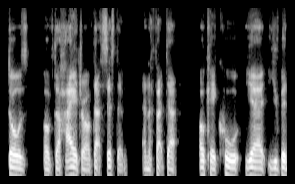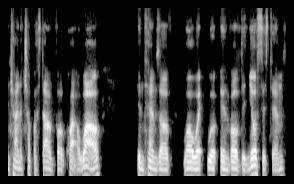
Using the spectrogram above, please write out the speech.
those of the hydra of that system and the fact that okay cool yeah you've been trying to chop us down for quite a while in terms of while we're, we're involved in your systems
